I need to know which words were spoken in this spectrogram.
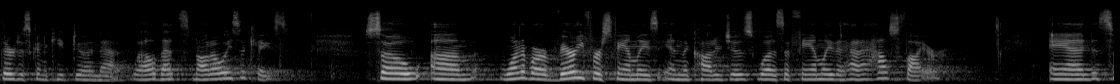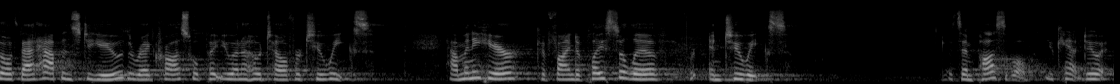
They're just going to keep doing that." Well, that's not always the case. So, um, one of our very first families in the cottages was a family that had a house fire. And so, if that happens to you, the Red Cross will put you in a hotel for two weeks. How many here could find a place to live in two weeks? It's impossible. You can't do it.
